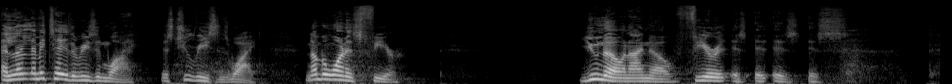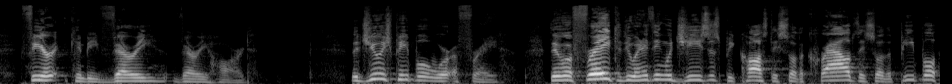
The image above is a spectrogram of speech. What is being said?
And let, let me tell you the reason why. There's two reasons why. Number one is fear. You know, and I know, fear is, is, is, is fear can be very, very hard. The Jewish people were afraid. They were afraid to do anything with Jesus because they saw the crowds, they saw the people.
